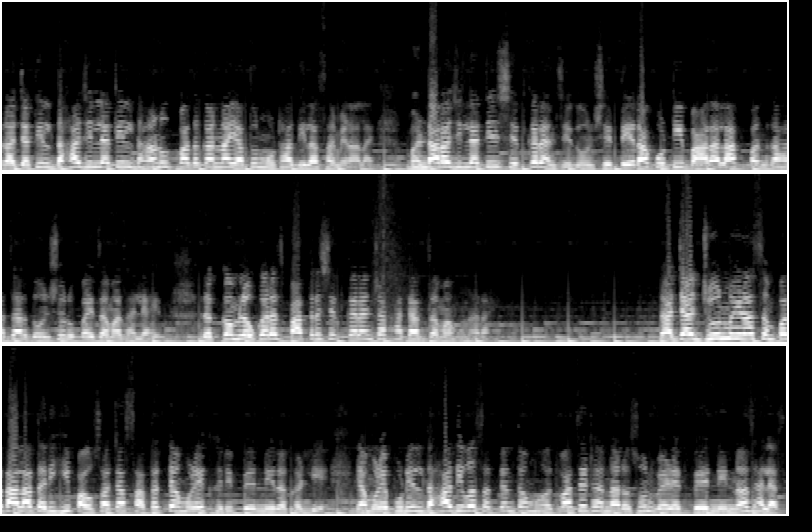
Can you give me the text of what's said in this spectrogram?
राज्यातील दहा जिल्ह्यातील धान उत्पादकांना यातून मोठा दिलासा मिळालाय. भंडारा जिल्ह्यातील शेतकऱ्यांचे दोनशे तेरा कोटी बारा लाख पंधरा हजार दोनशे रुपये जमा झाले आहेत. रक्कम लवकरच पात्र शेतकऱ्यांच्या खात्यात जमा होणार आहे. राज्यात जून महिना संपत आला तरीही पावसाच्या सातत्यामुळे खरीप पेरणी रखडली आहे यामुळे पुढील दहा दिवस अत्यंत महत्त्वाचे ठरणार असून वेळेत पेरणी न झाल्यास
